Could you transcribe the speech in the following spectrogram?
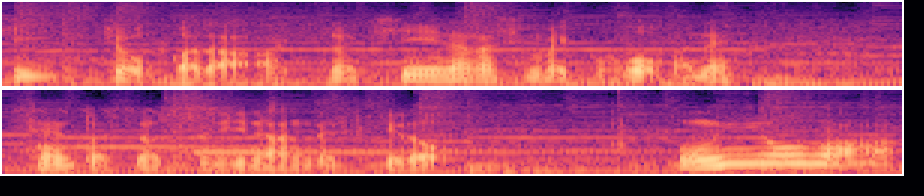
紀町から秋の紀伊長島行く方がね、線としての筋なんですけど、運用は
